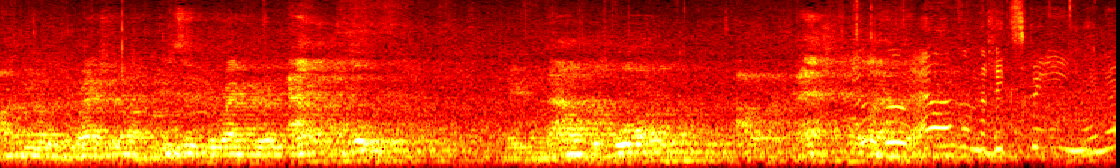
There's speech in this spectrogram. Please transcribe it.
under the direction of music director Alan Wolf. They will now perform our national Ooh, anthem. Ellen's on the big screen. I know.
